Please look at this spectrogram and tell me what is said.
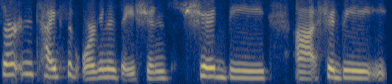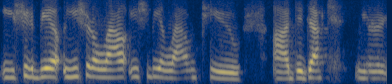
certain types of organizations should be uh, should be you should be you should allow you should be allowed to uh, deduct your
